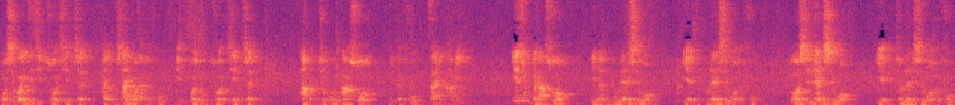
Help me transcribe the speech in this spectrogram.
我是为自己做见证，还有差我来的父也为我做见证。他们就问他说：“你的父在哪里？”耶稣回答说：“你们不认识我，也不认识我的父。若是认识我，也就认识我的父。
